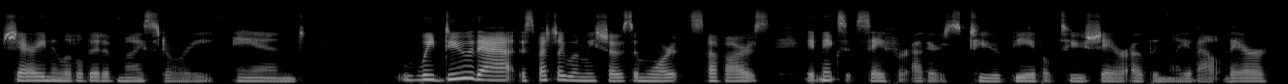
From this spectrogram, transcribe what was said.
sharing a little bit of my story. And we do that, especially when we show some warts of ours. It makes it safe for others to be able to share openly about their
